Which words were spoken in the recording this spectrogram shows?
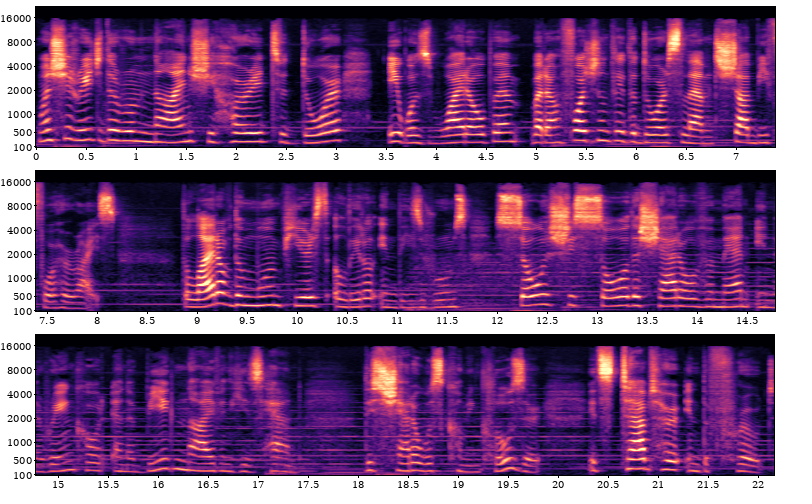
When she reached the room 9, she hurried to the door it was wide open, but unfortunately the door slammed shut before her eyes. The light of the moon pierced a little in these rooms, so she saw the shadow of a man in a raincoat and a big knife in his hand. This shadow was coming closer. It stabbed her in the throat.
